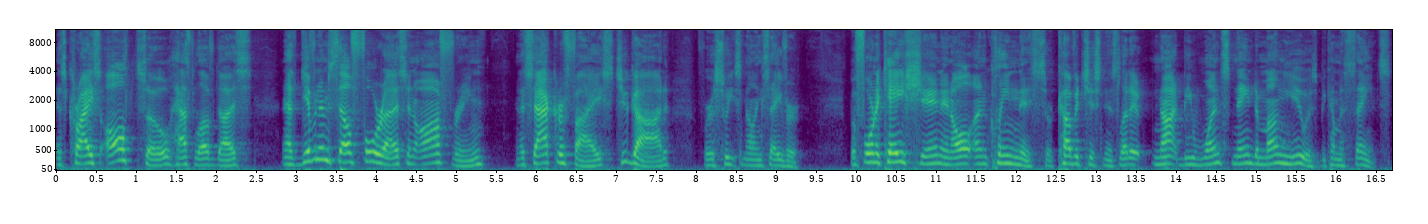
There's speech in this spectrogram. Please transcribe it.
as Christ also hath loved us and hath given himself for us an offering and a sacrifice to God for a sweet smelling savor. But fornication and all uncleanness or covetousness, let it not be once named among you as become a saints.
